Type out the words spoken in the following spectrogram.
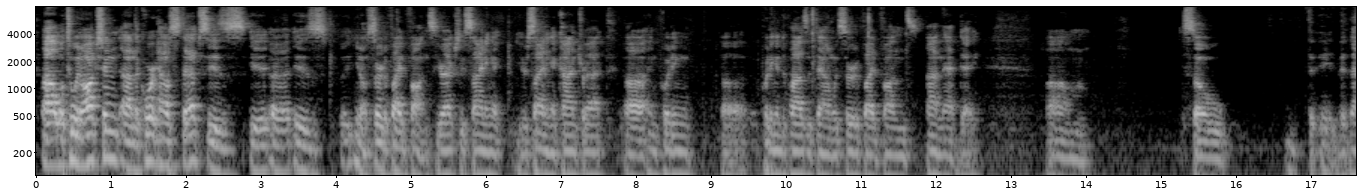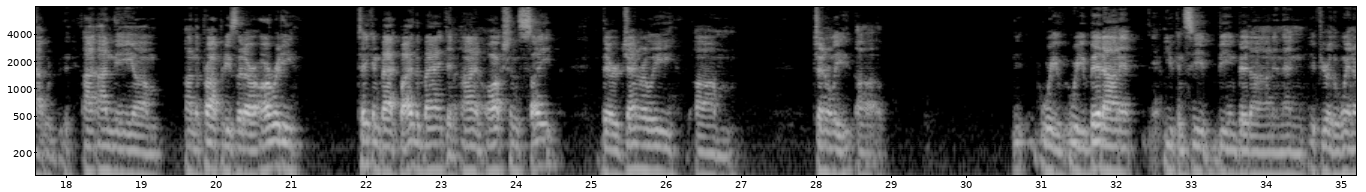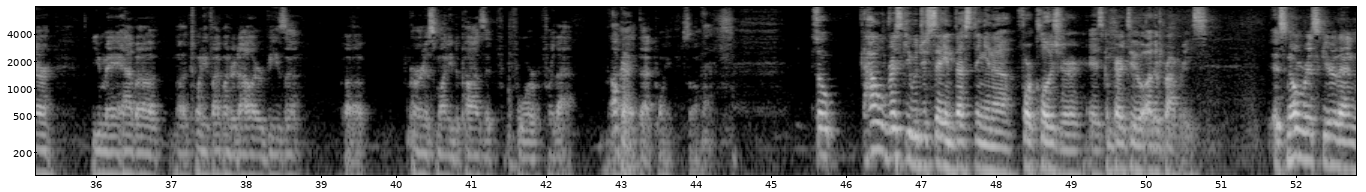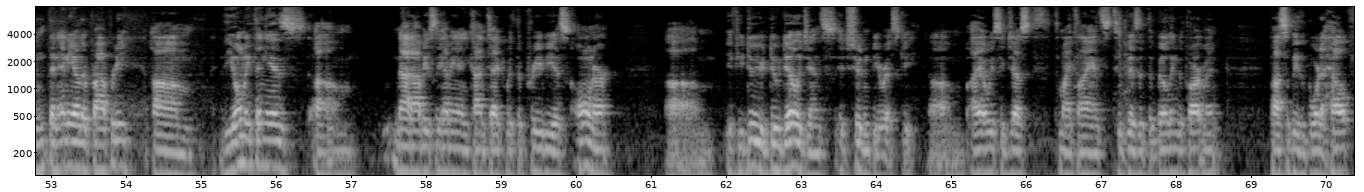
Uh, well, to an auction on the courthouse steps is uh, is you know certified funds. You're actually signing a you're signing a contract uh, and putting uh, putting a deposit down with certified funds on that day. Um, so th- th- that would on the um, on the properties that are already taken back by the bank and on an auction site, they're generally um, generally uh, where you where you bid on it, you can see it being bid on, and then if you're the winner, you may have a, a twenty five hundred dollar Visa uh, earnest money deposit for for that. Okay. At that point, so. So, how risky would you say investing in a foreclosure is compared to other properties? It's no riskier than than any other property. Um, the only thing is, um, not obviously having any contact with the previous owner. Um, if you do your due diligence, it shouldn't be risky. Um, I always suggest to my clients to visit the building department possibly the Board of Health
